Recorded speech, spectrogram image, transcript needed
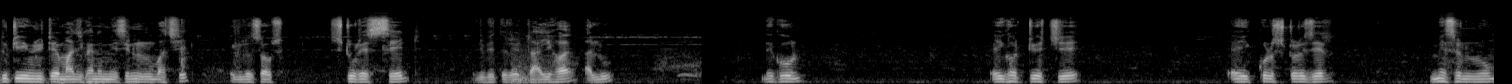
দুটি ইউনিটের মাঝখানে মেশিন রুম আছে। এগুলো সব স্টোরেজ শেড এর ভিতরে ড্রাই হয় আলু। দেখুন, এই ঘরটি হচ্ছে এই কোল্ড স্টোরেজের মেশিন রুম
